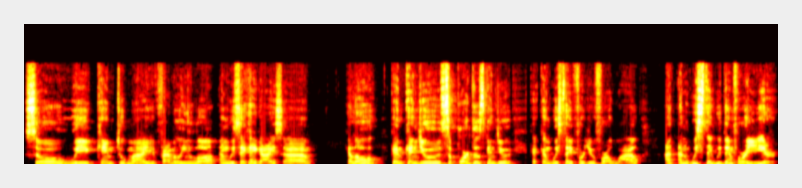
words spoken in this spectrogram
So we came to my family-in-law and we say, "Hey guys, uh, hello can can you support us can you can, can we stay for you for a while and and we stayed with them for a year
